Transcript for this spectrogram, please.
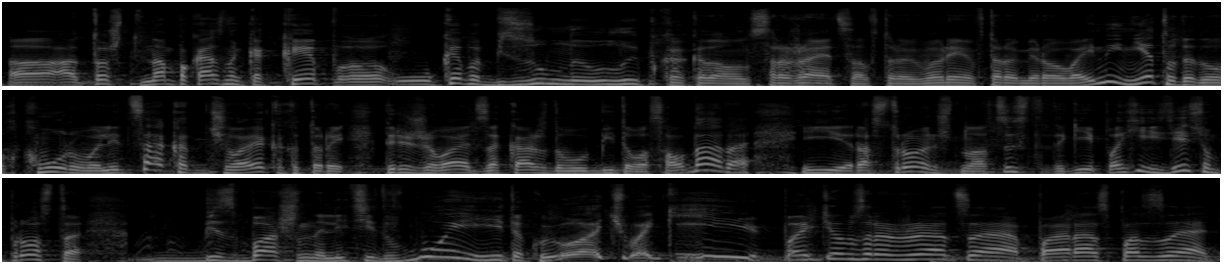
а, то, что нам показано, как Кэп, э, у Кэпа безумная улыбка, когда он сражается во, второй- во время Второй мировой войны, нет вот этого хмурого лица как человека, который переживает за каждого убитого солдата и расстроен, что нацисты такие плохие. Здесь он просто безбашенно летит в бой и такой, о, чуваки, пойдем сражаться, пора спасать.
